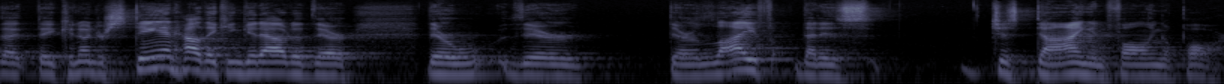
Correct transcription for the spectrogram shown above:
that they can understand how they can get out of their, their, their, their life that is just dying and falling apart.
